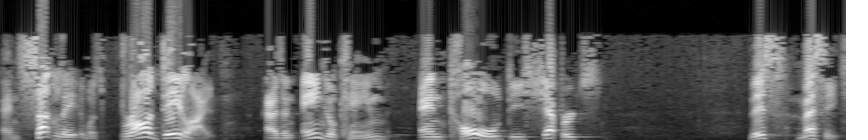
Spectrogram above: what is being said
And suddenly it was broad daylight as an angel came and told these shepherds this message.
